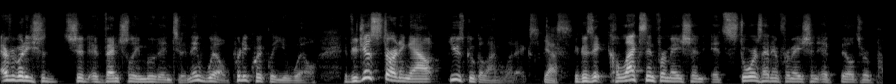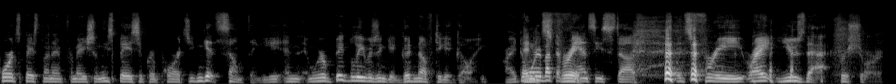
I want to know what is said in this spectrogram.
everybody should should eventually move into and they will pretty quickly you will. If you're just starting out use google analytics. Yes. Because it collects information it stores that information it builds reports based on information these basic reports. You can get something. And, and we're big believers in get good enough to get going right? Don't and worry about free. the fancy stuff. It's free right? Use that for sure.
